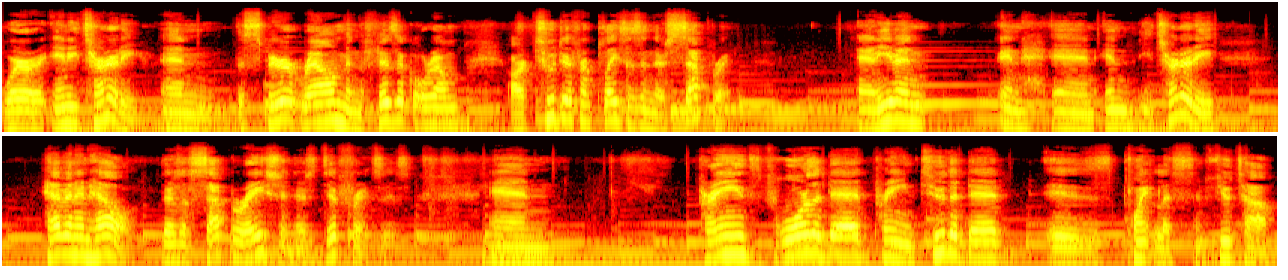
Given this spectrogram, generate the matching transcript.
We're in eternity, and the spirit realm and the physical realm are two different places, and they're separate. And even in in in eternity, heaven and hell. There's a separation, there's differences. And praying for the dead, praying to the dead is pointless and futile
